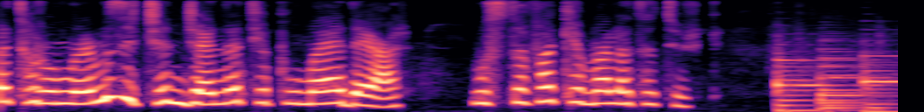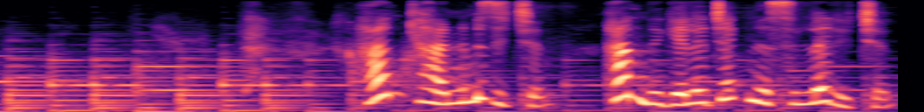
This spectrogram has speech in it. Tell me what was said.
ve torunlarımız için cennet yapılmaya değer. Mustafa Kemal Atatürk. Hem kendimiz için hem de gelecek nesiller için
